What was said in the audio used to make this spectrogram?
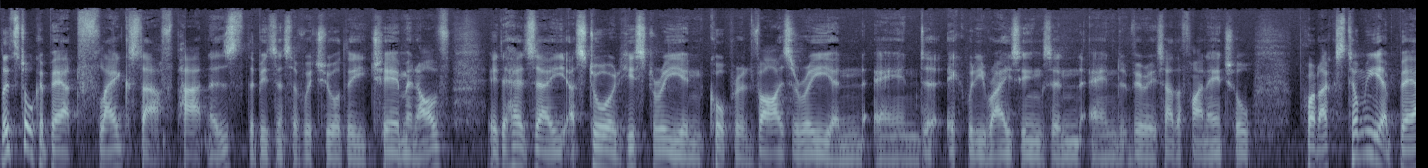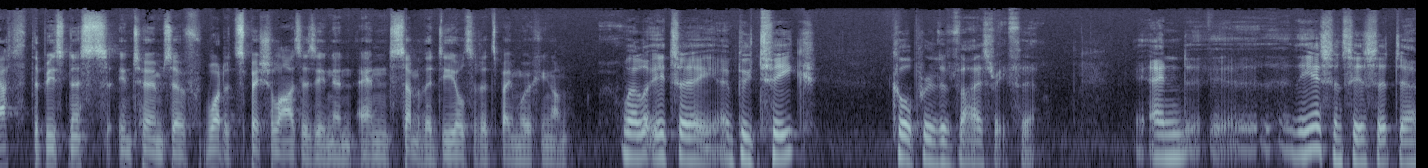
Let's talk about Flagstaff Partners, the business of which you're the chairman of. It has a, a storied history in corporate advisory and, and uh, equity raisings and, and various other financial products. Tell me about the business in terms of what it specialises in and, and some of the deals that it's been working on. Well, it's a, a boutique corporate advisory firm. And uh, the essence is that uh,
